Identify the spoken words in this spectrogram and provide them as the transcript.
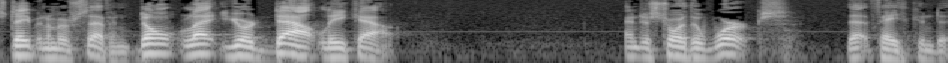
Statement number seven don't let your doubt leak out and destroy the works that faith can do.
